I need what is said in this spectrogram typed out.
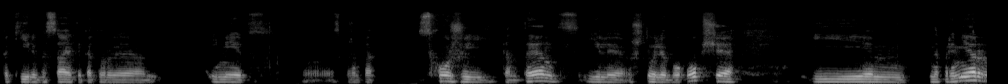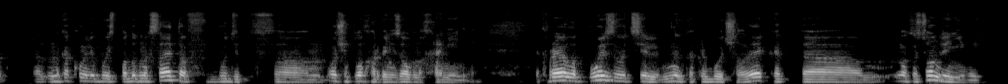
какие-либо сайты, которые имеют, э, скажем так, схожий контент или что-либо общее. И, например, на каком-либо из подобных сайтов будет э, очень плохо организовано хранение. Как правило, пользователь, ну, как любой человек, это, ну, то есть он ленивый.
